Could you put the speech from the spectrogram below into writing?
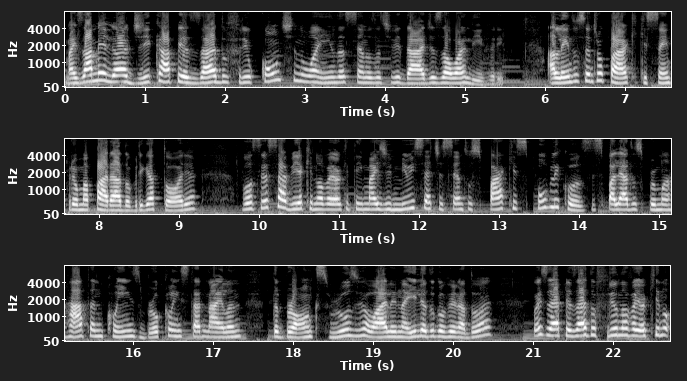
Mas a melhor dica, apesar do frio, continua ainda sendo as atividades ao ar livre. Além do Central Park, que sempre é uma parada obrigatória, você sabia que Nova York tem mais de 1.700 parques públicos espalhados por Manhattan, Queens, Brooklyn, Staten Island, The Bronx, Roosevelt Island, na Ilha do Governador? Pois é, apesar do frio, nova iorquino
